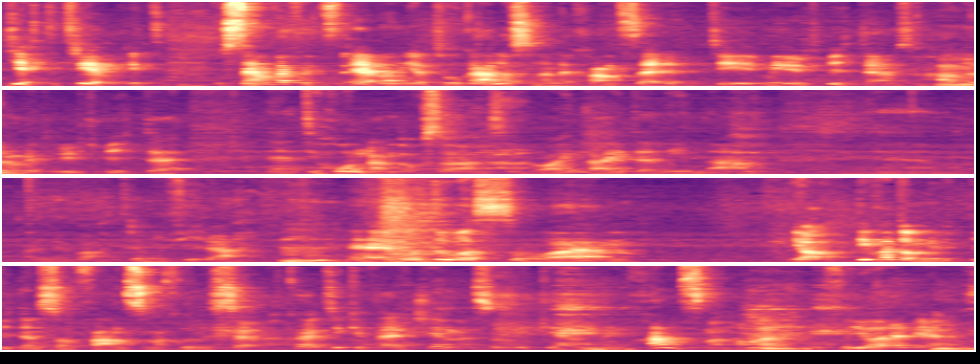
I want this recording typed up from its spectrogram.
Jättetrevligt. Och sen var jag faktiskt även, jag tog alla sådana där chanser till, med utbyte. Så hade Mm. de ett utbyte eh, till Holland också. Så jag var i Leiden innan, eh, vad det nu var, termin fyra. Eh, och då så, eh, ja, det var de utbyten som fanns som man kunde söka. Jag tycker verkligen alltså vilken chans man har att få göra det. Mm.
